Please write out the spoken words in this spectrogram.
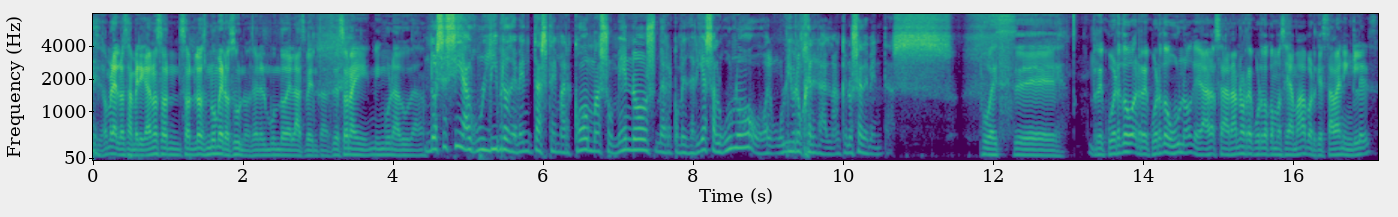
speech. Hombre, los americanos son, son los números unos en el mundo de las ventas, de eso no hay ninguna duda. No no sé si algún libro de ventas te marcó más o menos. ¿Me recomendarías alguno o un libro en general, aunque no sea de ventas? Pues eh, recuerdo, recuerdo uno, que ahora, no recuerdo cómo se llamaba porque estaba en inglés,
